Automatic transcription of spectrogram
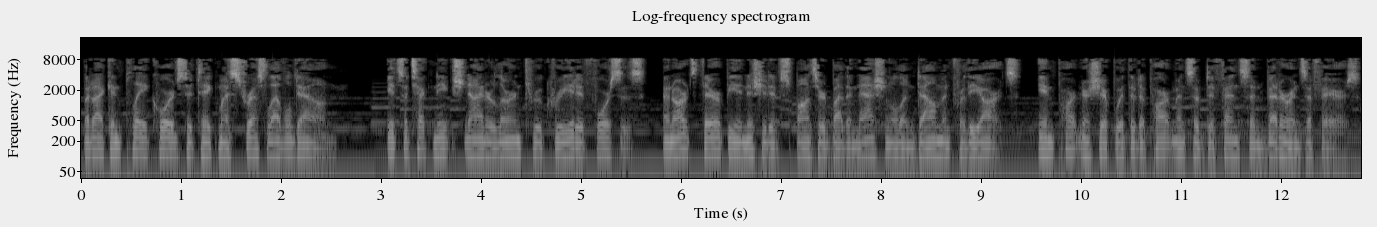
But I can play chords to take my stress level down. It's a technique Schneider learned through Creative Forces, an arts therapy initiative sponsored by the National Endowment for the Arts, in partnership with the Departments of Defense and Veterans Affairs.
